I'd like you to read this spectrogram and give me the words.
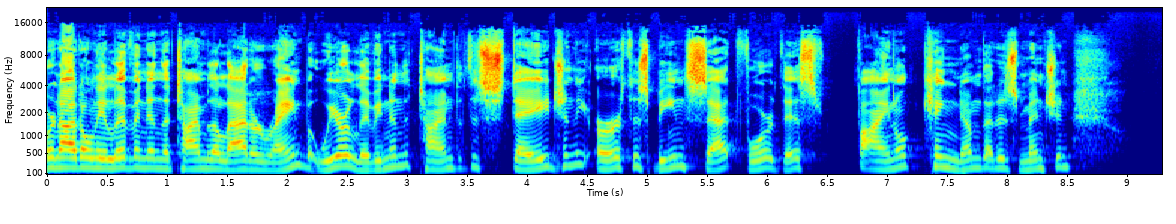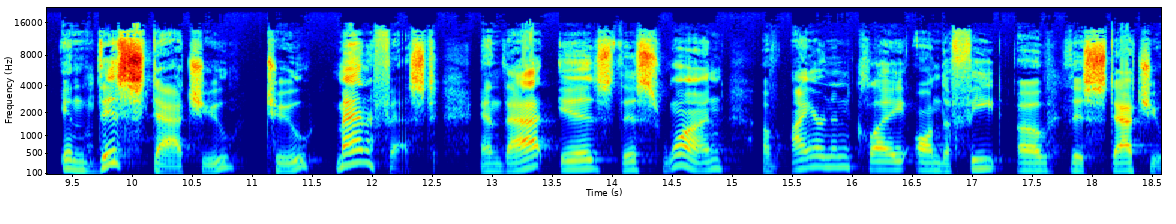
We're not only living in the time of the latter rain, but we are living in the time that the stage in the earth is being set for this final kingdom that is mentioned in this statue to manifest. And that is this one of iron and clay on the feet of this statue.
